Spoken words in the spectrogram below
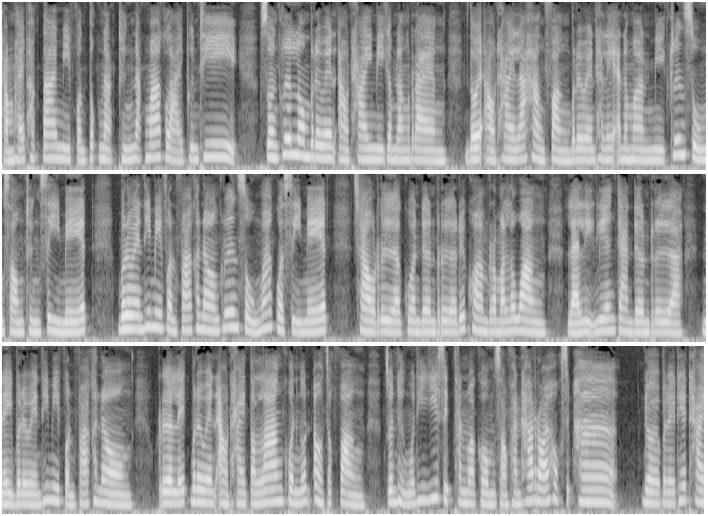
ทำให้ภาคใต้มีฝนตกหนักถึงหนักมากหลายพื้นที่ ส่วนคลื่นลมบริเวณอ่าวไทยมีกำลังแรง โดยอ่าวไทยและห่างฝั่งบริเวณทะเลอันมันมีคลื่นสูง 2-4 เมตร บริเวณที่มีฝนฟ้าขนองคลื่นสูงมากกว่า 4 เมตร ชาวเรือควรเดินเรือด้วยความระมัดระวัง และหลีกเลี่ยงการเดินเรือ ในบริเวณที่มีฝนฟ้าขนอง เรือเล็กบริเวณอ่าวไทยตอนล่างควรงดออกจากฝั่ง จนถึงวันที่ 20 ธันวาคม 2565โดยประเทศไทย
